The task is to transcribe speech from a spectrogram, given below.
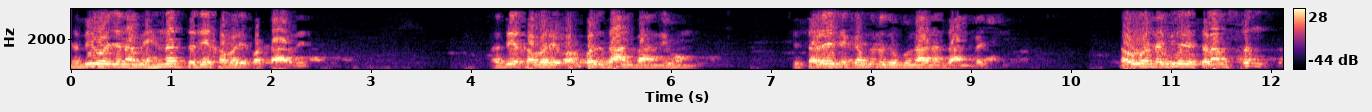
د دې وجنه مهنت د دې خبره پکار دی د دې خبره په خپل ځان باندې هم چې سړی چې کمونو د ګنا نه ځان بچي او نبی علیہ السلام څنګه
